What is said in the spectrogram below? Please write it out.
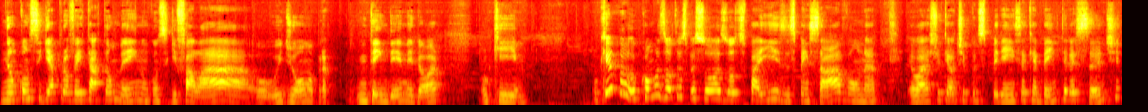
não conseguir aproveitar tão bem, não conseguir falar o, o idioma para entender melhor o que o que como as outras pessoas, outros países pensavam, né? Eu acho que é o tipo de experiência que é bem interessante.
